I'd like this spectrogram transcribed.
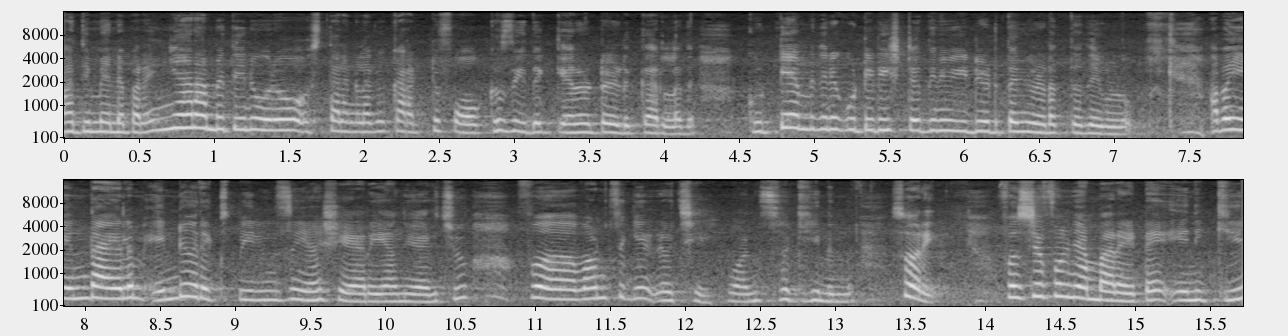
ആദ്യം തന്നെ പറയും ഞാനാകുമ്പോഴത്തേനും ഓരോ സ്ഥലങ്ങളൊക്കെ കറക്റ്റ് ഫോക്കസ് ചെയ്തൊക്കെയാണ് കേട്ടോ എടുക്കാറുള്ളത്. കുട്ടിയാകുമ്പോഴത്തേനും കുട്ടിയുടെ ഇഷ്ടത്തിന് വീഡിയോ എടുത്തങ്ങ് ഇടത്തതേ ഉള്ളൂ. അപ്പോൾ എന്തായാലും എന്റെ ഒരു എക്സ്പീരിയൻസ് ഞാൻ ഷെയർ ചെയ്യാമെന്ന് വിചാരിച്ചു. വൺസ് അഗെയിൻ ചേ വൺസ് അഗെയിൻ എന്ന്. സോറി ഫസ്റ്റ് ഓഫ് ഓൾ ഞാൻ പറയട്ടെ എനിക്ക്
